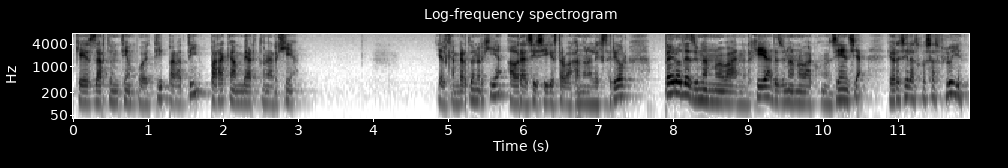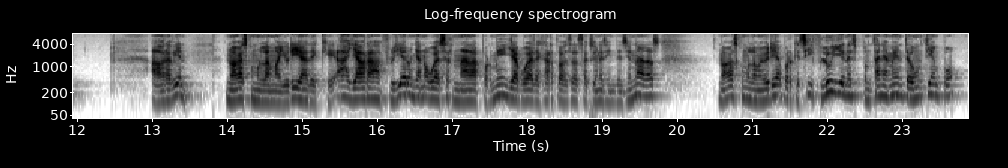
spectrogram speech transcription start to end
que es darte un tiempo de ti para ti, para cambiar tu energía. Y al cambiar tu energía, ahora sí sigues trabajando en el exterior, pero desde una nueva energía, desde una nueva conciencia, y ahora sí las cosas fluyen. Ahora bien, no hagas como la mayoría de que, ah, ya ahora fluyeron, ya no voy a hacer nada por mí, ya voy a dejar todas esas acciones intencionadas. No hagas como la mayoría porque sí, fluyen espontáneamente a un tiempo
